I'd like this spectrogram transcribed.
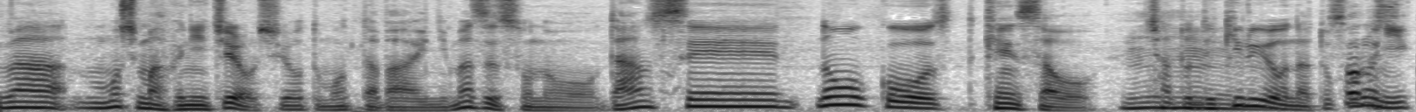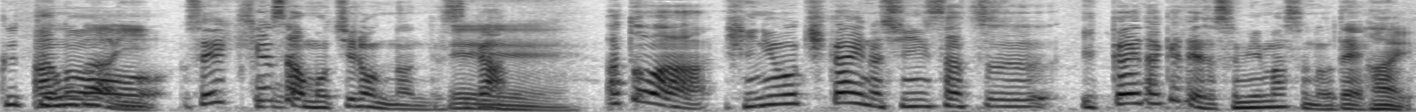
はもしまあ不妊治療をしようと思った場合にまずその男性のこう検査をちゃんとできるようなところに行くっていうのがいい。精液検査はもちろんなんですが、えーあとは泌尿器科医の診察1回だけで済みますので、はい、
